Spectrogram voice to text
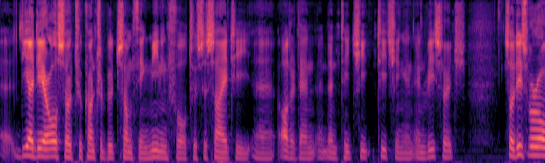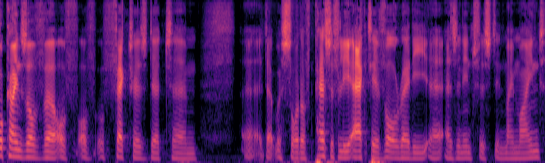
Uh, the idea also to contribute something meaningful to society uh, other than than teaching teaching and, and, research. So these were all kinds of uh, of, of, of, factors that. Um, uh, that were sort of passively active already uh, as an interest in my mind.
